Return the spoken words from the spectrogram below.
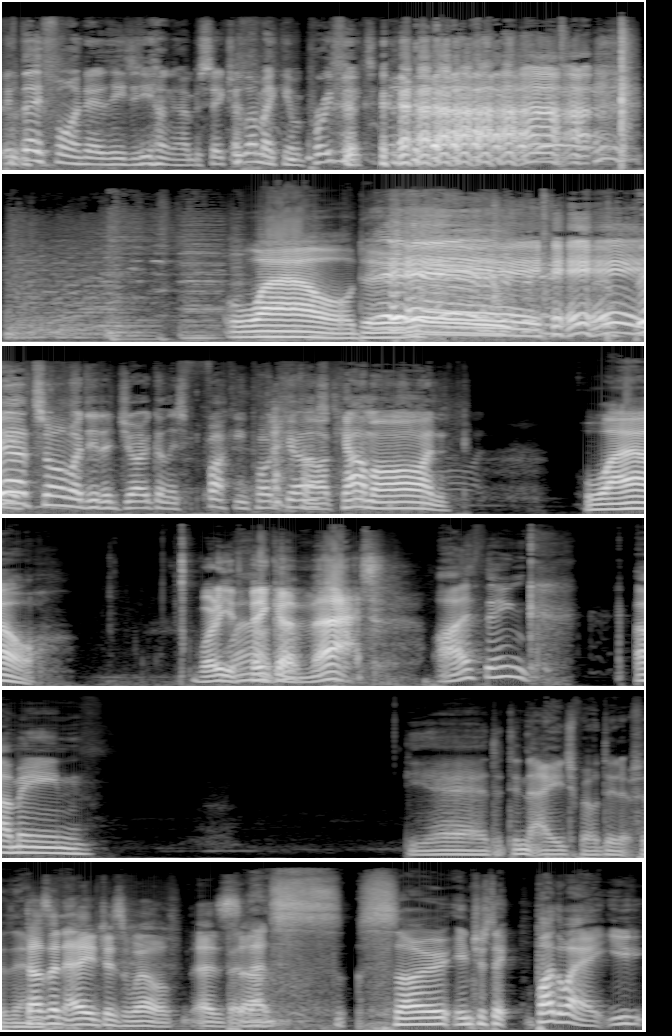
If they find out he's a young homosexual, they'll make him a prefect. Wow, dude. Hey! About time I did a joke on this fucking podcast. Oh, come on. Wow. What do you Wow, think that- of that? I think, I mean, yeah, that didn't age well, did it for them? Doesn't age as well as But um, that's so interesting. By the way, you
